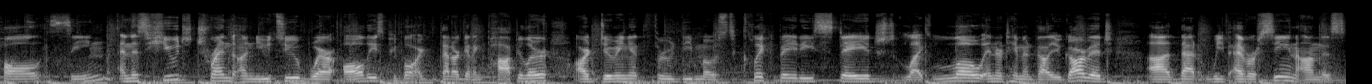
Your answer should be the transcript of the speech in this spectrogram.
Paul scene and this huge trend on YouTube where all these people are, that are getting popular are doing it through the most clickbaity, staged, like low entertainment value garbage uh, that we've ever seen on this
